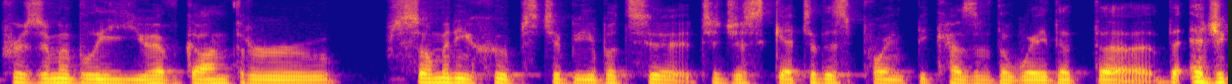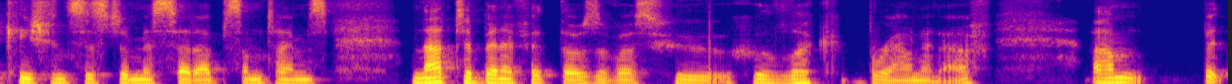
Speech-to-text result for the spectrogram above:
presumably, you have gone through so many hoops to be able to to just get to this point because of the way that the the education system is set up. Sometimes not to benefit those of us who who look brown enough. Um, but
